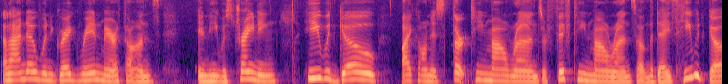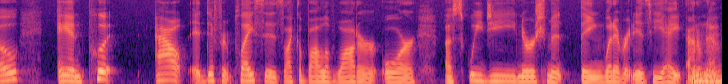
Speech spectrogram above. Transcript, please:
And I know when Greg ran marathons and he was training, he would go like on his 13 mile runs or 15 mile runs on the days, he would go and put out at different places like a ball of water or a squeegee nourishment thing, whatever it is he ate. I don't know,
